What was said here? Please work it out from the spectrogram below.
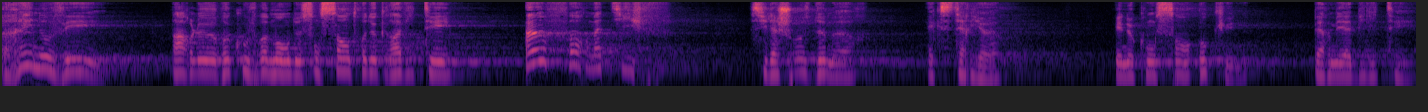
rénovée par le recouvrement de son centre de gravité, informatif, si la chose demeure extérieure et ne consent aucune perméabilité.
